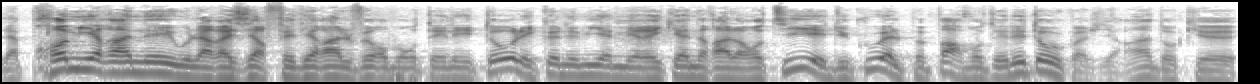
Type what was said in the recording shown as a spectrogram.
La première année où la Réserve fédérale veut remonter les taux, l'économie américaine ralentit et du coup, elle ne peut pas remonter les taux. Quoi, hein. Donc, euh,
